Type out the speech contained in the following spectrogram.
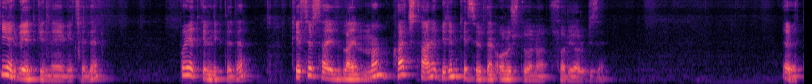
diğer bir etkinliğe geçelim. Bu etkinlikte de kesir sayılarının kaç tane birim kesirden oluştuğunu soruyor bize. Evet.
